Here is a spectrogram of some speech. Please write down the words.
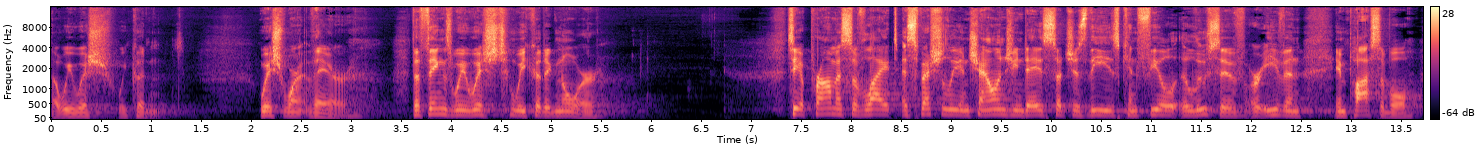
that we wish we couldn't, wish weren't there, the things we wished we could ignore. See, a promise of light, especially in challenging days such as these, can feel elusive or even impossible.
